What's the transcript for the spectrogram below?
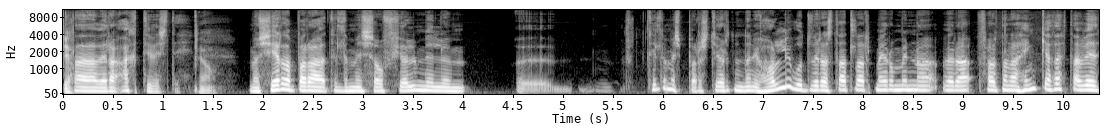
já. það að vera aktivisti. Já. maður sér það bara til dæmis á fjölmiðlum uh, til dæmis bara stjórnundan í Hollywood verðast allar meir og minna vera farnan að hengja þetta við,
